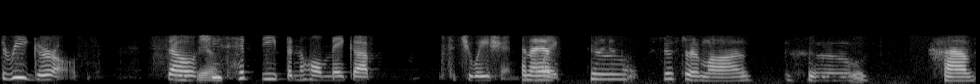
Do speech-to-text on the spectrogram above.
three girls, so she's hip deep in the whole makeup situation. And I have two sister-in-laws who have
